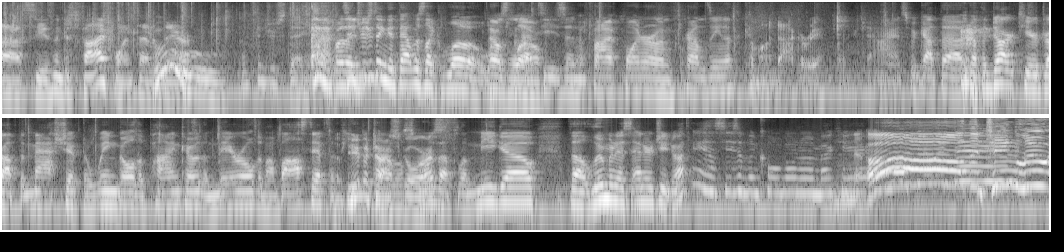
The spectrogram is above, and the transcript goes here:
uh, season, just five points out of there. that's interesting. But it's they interesting that that was like low. That was for low. that season. A five pointer on Crown Zenith. Come on, Dockery. All right, so we got the we got the Dark Teardrop, the Maschiff, the Wingull, the Pineco, the Meryl, the Mabosstiff, the, The Pupitar, Pupitar score, scores. the Flamigo, the Luminous Energy. Do I think I see something cool going on back here? Oh, the Ting-Lu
